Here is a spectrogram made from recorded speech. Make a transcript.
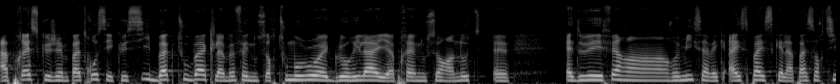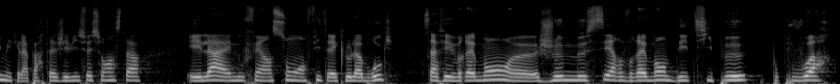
Après, ce que j'aime pas trop, c'est que si back to back, la meuf elle nous sort Tomorrow avec Glorilla et après elle nous sort un autre. Euh, elle devait faire un remix avec Ice Spice qu'elle a pas sorti mais qu'elle a partagé vite fait sur Insta. Et là, elle nous fait un son en feat avec Lola Brooke. Ça fait vraiment. Euh, je me sers vraiment des types pour pouvoir.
